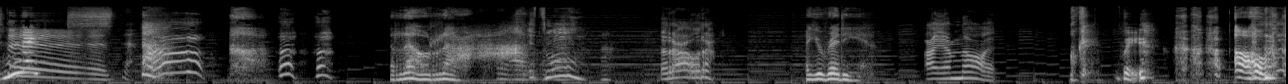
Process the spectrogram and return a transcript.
contestant. Ah, Raora. it's me. Raora. Are you ready? I am not. Okay. Wait. Um.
